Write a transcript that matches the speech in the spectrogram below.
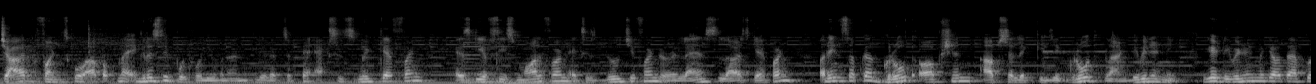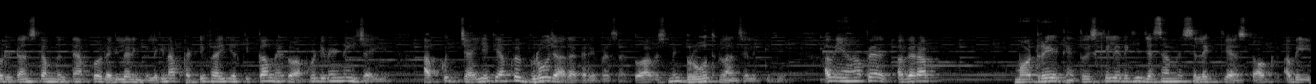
चार फंड्स को आप अपना एग्रेसिव पोर्टफोलियो बनाने के लिए रख सकते हैं। Axis mid cap fund H D F C small fund Axis blue chip fund Reliance large cap fund और इन सब का ग्रोथ ऑप्शन आप सेलेक्ट कीजिए। ग्रोथ प्लान डिविडेंड नहीं। ये डिविडेंड में क्या होता है? आपको रिटर्न्स कम मिलते हैं, आपको रेगुलर इनकम लेकिन आप थर्टी फाइव ईयर की कम है तो आपको डिविडेंड नहीं चाहिए। आपको चाहिए कि आपका ग्रो ज़्यादा करे पैसा तो आप इसमें ग्रोथ प्लान सेलेक्ट कीजिए। अब यहाँ पे अगर आप मॉडरेट हैं तो इसके लिए देखिए, जैसे हमने सेलेक्ट किया स्टॉक अभी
